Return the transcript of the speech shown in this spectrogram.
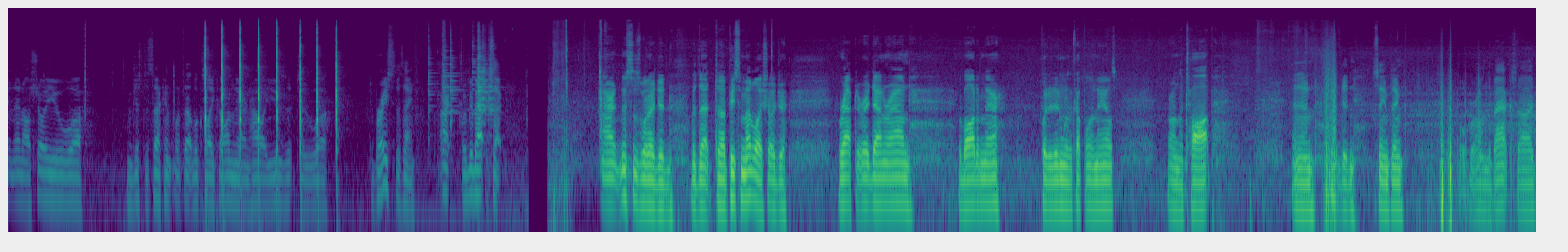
And then I'll show you uh, in just a second what that looks like on there and how I use it to, uh, to brace the thing. Alright, we'll be back in a sec. Alright, this is what I did with that uh, piece of metal I showed you wrapped it right down around the bottom there put it in with a couple of nails on the top and then I did the same thing over on the back side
